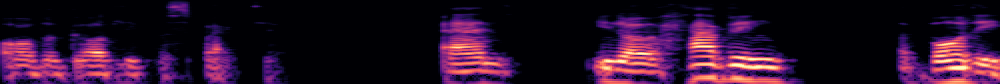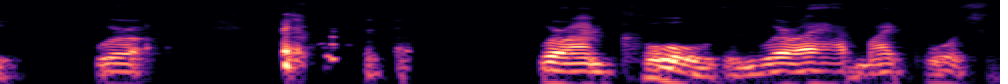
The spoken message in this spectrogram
of a godly perspective. And, you know, having a body where, where I'm called and where I have my portion.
